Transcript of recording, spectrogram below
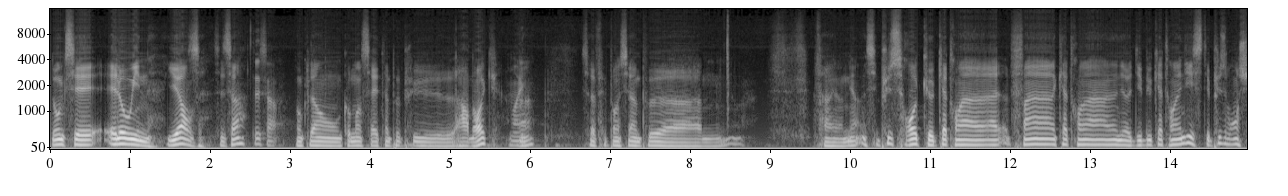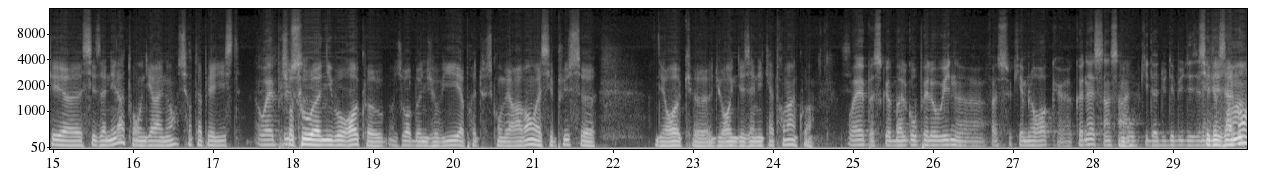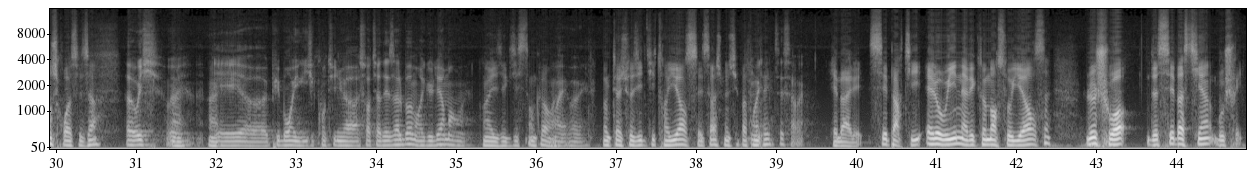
Donc c'est Halloween, Yours, c'est ça? C'est ça. Donc là on commence à être un peu plus euh, hard rock. Ouais. hein. ça fait penser un peu à... hum, Enfin, c'est plus rock que 80, fin 80, euh, début 90. C'était plus branché euh, ces années-là, toi, on dirait, non Sur ta playlist? Ouais, plus. Surtout au niveau rock, euh, je vois Bon Jovi, après tout ce qu'on verra avant, ouais, c'est plus euh, des rock, euh, du rock des années 80, quoi. Ouais, parce que bah, le groupe Halloween, euh, enfin ceux qui aiment le rock euh, connaissent. hein, c'est un Ouais. groupe qui date du début des années. C'est des 80. Allemands, je crois, c'est ça? Euh, oui. oui, Ouais, oui. ouais. Et, et puis bon, ils continuent à sortir des albums régulièrement. Ouais, ils existent encore. Donc tu as choisi le titre Yours, c'est ça Je me suis pas Oui, trompé c'est ça. Ouais. Et ben allez, c'est parti. Halloween avec le morceau Yours, le choix de Sébastien Boucherie.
